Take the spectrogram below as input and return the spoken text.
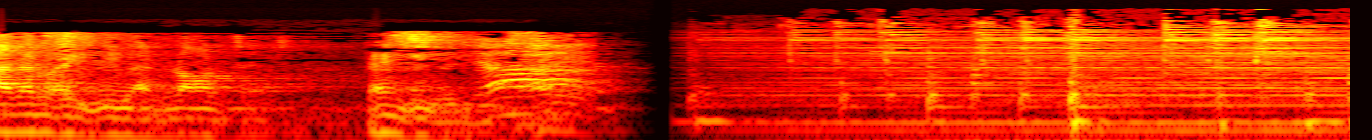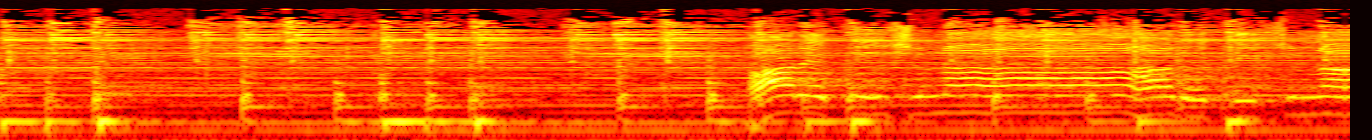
otherwise you are nonsense. Thank you very much. Hare Krishna, Hare Krishna,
